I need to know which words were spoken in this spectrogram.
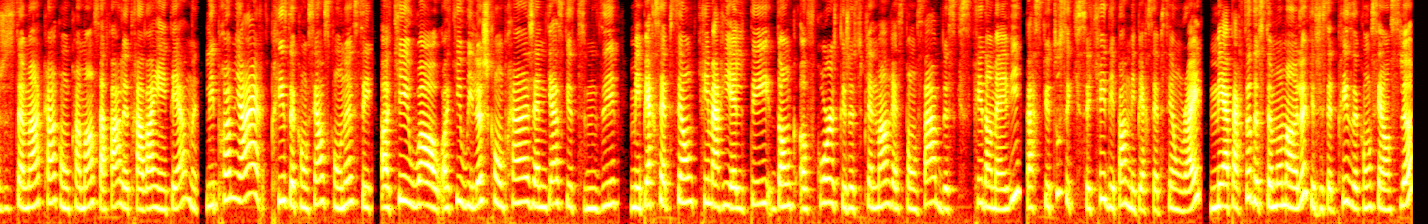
justement, quand on commence à faire le travail interne, les premières prises de conscience qu'on a, c'est OK, wow, OK, oui, là je comprends, j'aime ce que tu me dis. Mes perceptions créent ma réalité, donc of course que je suis pleinement responsable de ce qui se crée dans ma vie parce que tout ce qui se crée dépend de mes perceptions, right? Mais à partir de ce moment-là que j'ai cette prise de conscience-là,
